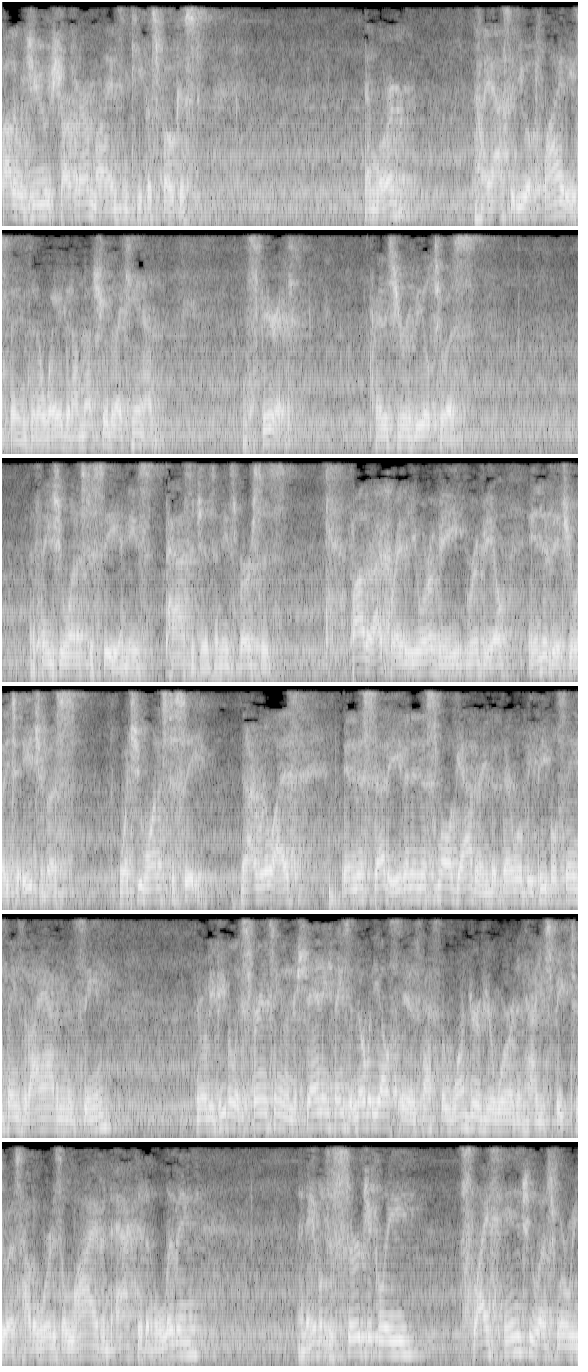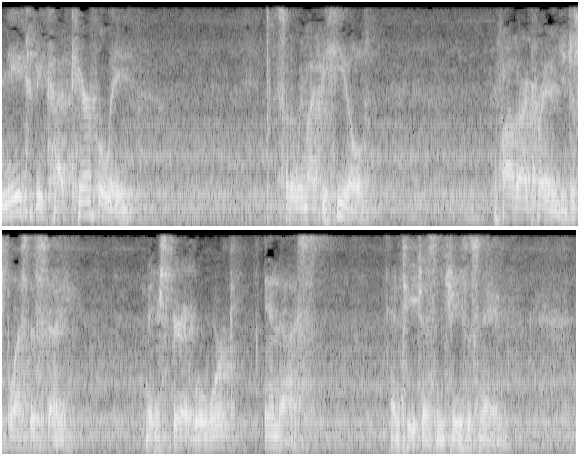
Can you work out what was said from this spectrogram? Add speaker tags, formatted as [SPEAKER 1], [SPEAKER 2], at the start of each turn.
[SPEAKER 1] Father, would you sharpen our minds and keep us focused? And Lord, I ask that you apply these things in a way that I'm not sure that I can. In Spirit, pray that you reveal to us the things you want us to see in these passages, in these verses. Father, I pray that you will reveal individually to each of us what you want us to see. And I realize in this study, even in this small gathering, that there will be people seeing things that I haven't even seen. There will be people experiencing and understanding things that nobody else is. That's the wonder of your word and how you speak to us, how the word is alive and active and living and able to surgically slice into us where we need to be cut carefully so that we might be healed. And Father, I pray that you just bless this study, that your Spirit will work in us and teach us in Jesus' name.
